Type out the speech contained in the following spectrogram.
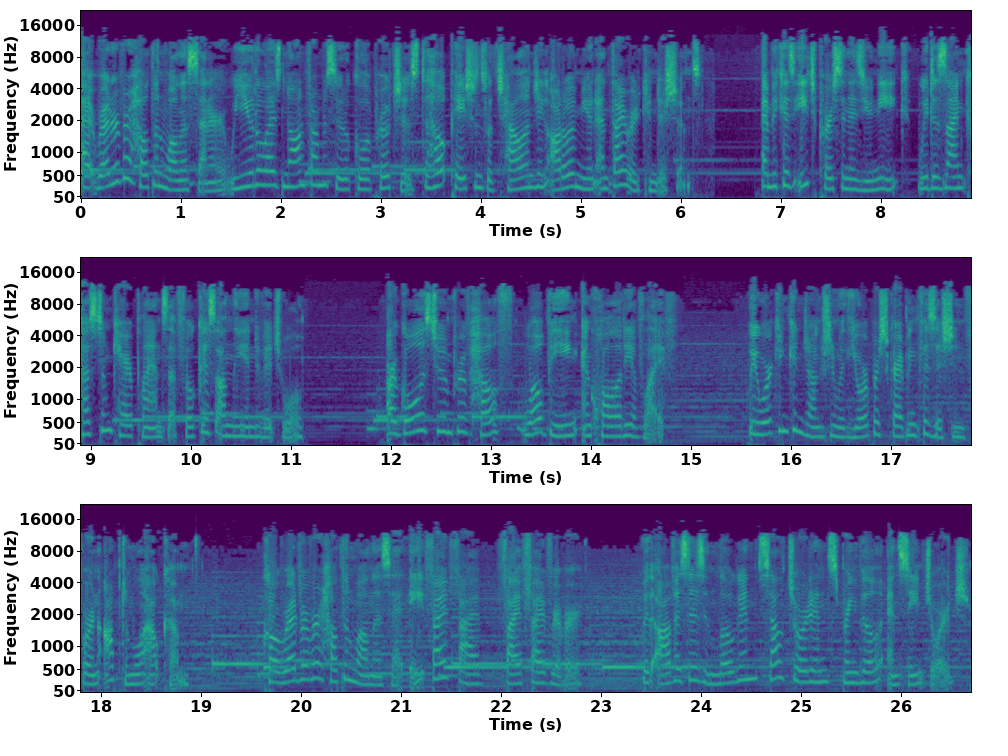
At Red River Health and Wellness Center, we utilize non pharmaceutical approaches to help patients with challenging autoimmune and thyroid conditions. And because each person is unique, we design custom care plans that focus on the individual. Our goal is to improve health, well being, and quality of life. We work in conjunction with your prescribing physician for an optimal outcome. Call Red River Health and Wellness at 855 55 River with offices in Logan, South Jordan, Springville, and St. George.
